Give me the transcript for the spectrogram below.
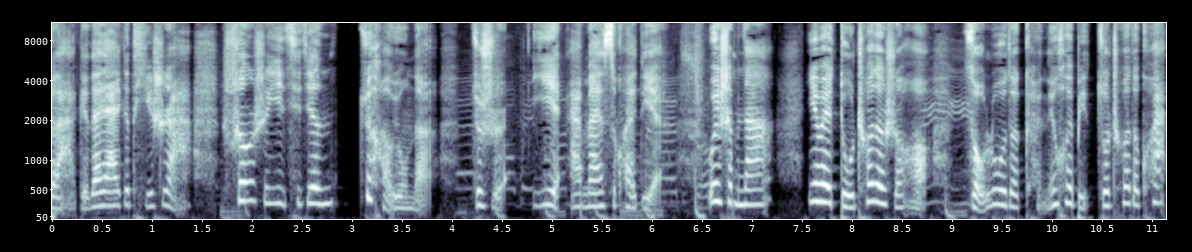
对啦，给大家一个提示啊，双十一期间最好用的就是 EMS 快递，为什么呢？因为堵车的时候走路的肯定会比坐车的快。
